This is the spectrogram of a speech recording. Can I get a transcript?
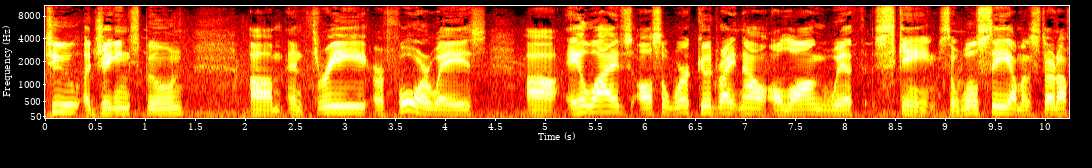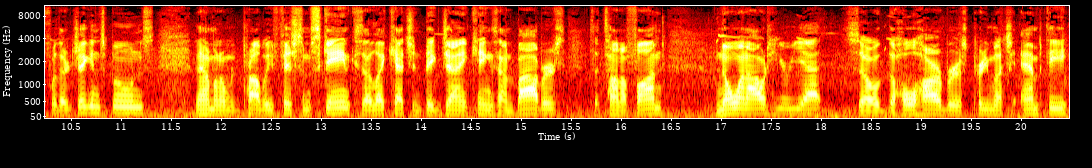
two, a jigging spoon, um, and three or four ways uh, alewives also work good right now along with skein. So we'll see. I'm going to start off with our jigging spoons. Then I'm going to probably fish some skein because I like catching big giant kings on bobbers. It's a ton of fun. No one out here yet. So the whole harbor is pretty much empty.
